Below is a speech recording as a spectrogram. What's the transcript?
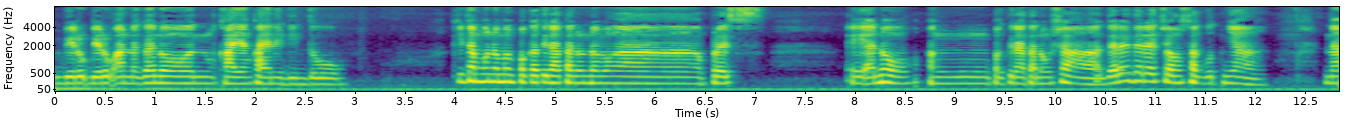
biro-biroan na ganon kayang-kaya ni Dindo. Kita mo naman pagka tinatanong ng mga press eh ano, ang pag tinatanong siya, dire-diretso ang sagot niya na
